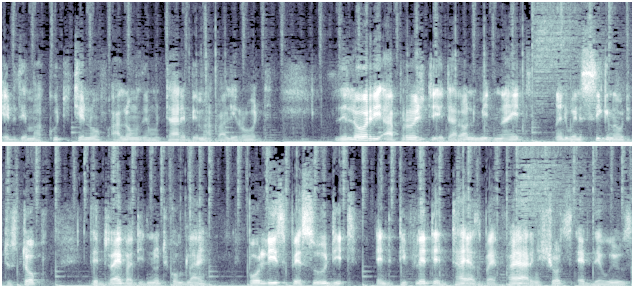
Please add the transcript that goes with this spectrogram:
at the Makuti turnoff along the Mutare Bema Valley Road. The lorry approached at around midnight and when signaled to stop, the driver did not comply. Police pursued it and deflated tires by firing shots at the wheels.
